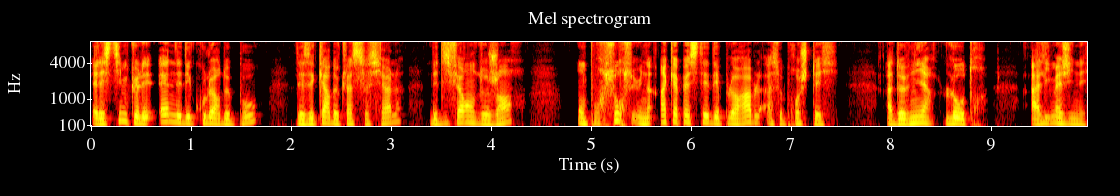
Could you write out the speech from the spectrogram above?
elle estime que les haines et des couleurs de peau, des écarts de classe sociale, des différences de genre, ont pour source une incapacité déplorable à se projeter, à devenir l'autre, à l'imaginer.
